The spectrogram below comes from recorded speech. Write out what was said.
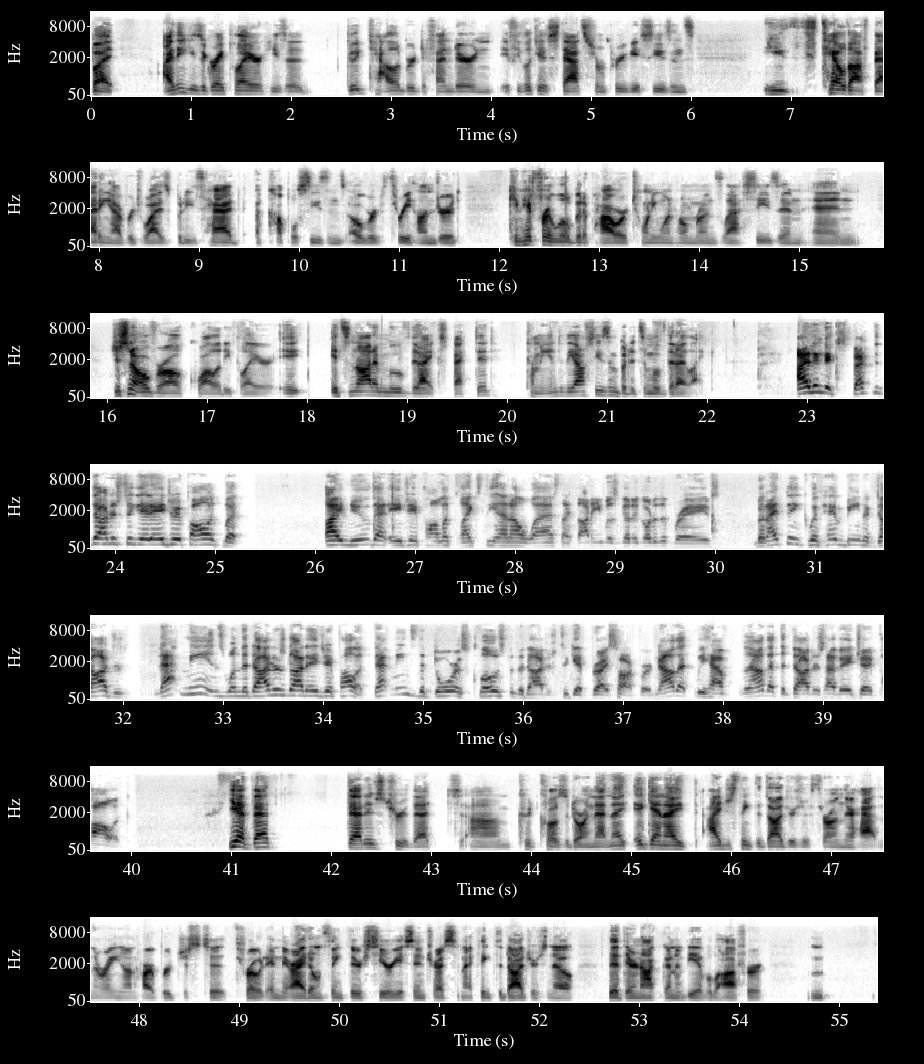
but I think he's a great player. He's a good caliber defender, and if you look at his stats from previous seasons, he's tailed off batting average wise, but he's had a couple seasons over 300. Can hit for a little bit of power. 21 home runs last season, and just an overall quality player. It it's not a move that I expected coming into the offseason, but it's a move that I like. I didn't expect the Dodgers to get AJ Pollock, but I knew that AJ Pollock likes the NL West. I thought he was going to go to the Braves. But I think with him being a Dodger, that means when the Dodgers got AJ Pollock, that means the door is closed for the Dodgers to get Bryce Harper. Now that we have, now that the Dodgers have AJ Pollock. Yeah, that that is true. That um, could close the door on that. And I, again, I I just think the Dodgers are throwing their hat in the ring on Harper just to throw it in there. I don't think there's serious interest, and I think the Dodgers know that they're not going to be able to offer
